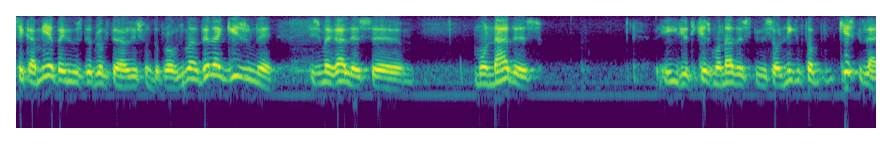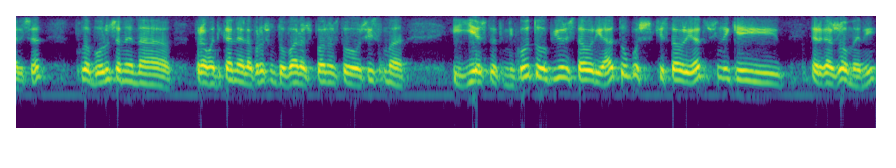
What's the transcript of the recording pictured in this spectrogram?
σε καμία περίπτωση δεν πρόκειται να λύσουν το πρόβλημα. Δεν αγγίζουν τις μεγάλες ε, μονάδες, οι ιδιωτικές μονάδες στη Θεσσαλονίκη και στη Λάρισα που θα μπορούσαν να πραγματικά να ελαφρώσουν το βάρος πάνω στο σύστημα υγείας στο εθνικό το οποίο είναι στα όρια του όπως και στα όρια τους είναι και οι εργαζόμενοι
